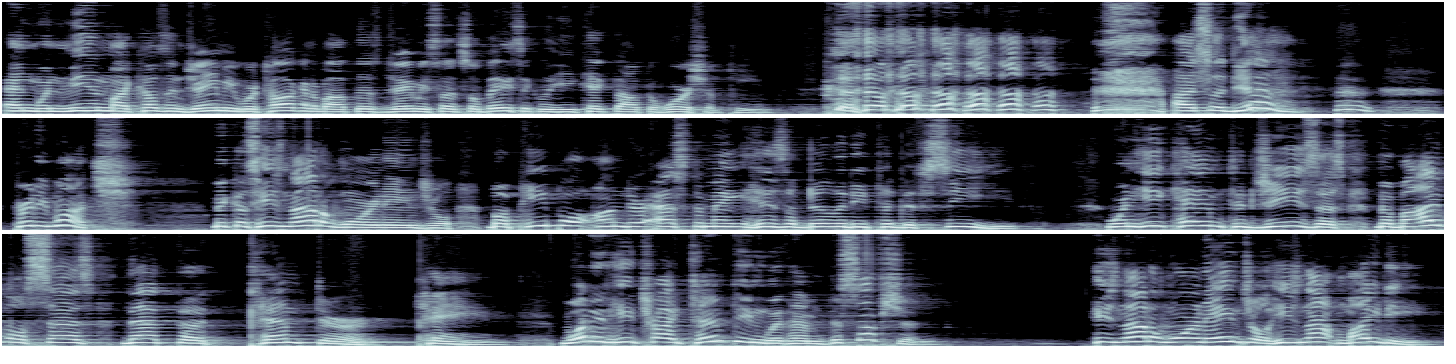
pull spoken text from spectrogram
And when me and my cousin Jamie were talking about this, Jamie said, so basically he kicked out the worship team. I said, yeah, pretty much. Because he's not a warring angel, but people underestimate his ability to deceive. When he came to Jesus, the Bible says that the tempter came. What did he try tempting with him? Deception. He's not a warring angel. He's not mighty.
